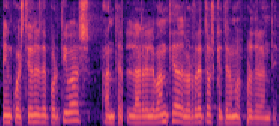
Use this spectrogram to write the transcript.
en cuestiones deportivas ante la relevancia de los retos que tenemos por delante.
